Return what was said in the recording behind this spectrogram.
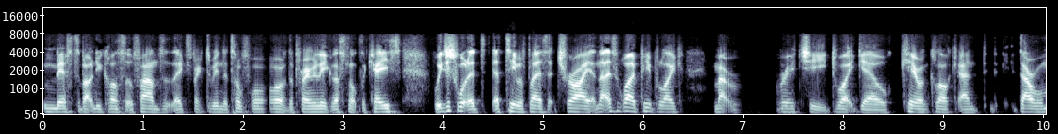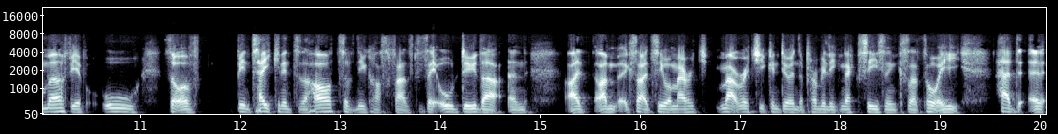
myths about Newcastle fans that they expect to be in the top four of the Premier League. That's not the case. We just want a, a team of players that try, and that's why people like Matt Ritchie, Dwight Gayle, Ciaran Clark, and Daryl Murphy have all sort of been taken into the hearts of Newcastle fans because they all do that. And I, am excited to see what Matt, Matt Ritchie can do in the Premier League next season because I thought he had a,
